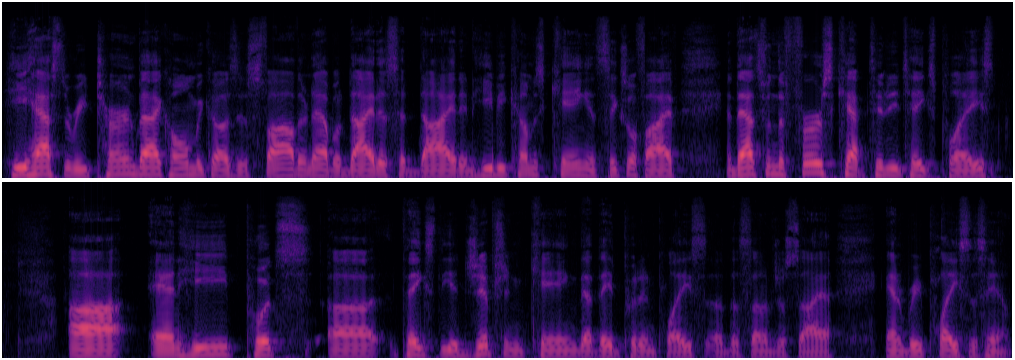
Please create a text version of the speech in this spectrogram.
He has to return back home because his father Nabonidus had died, and he becomes king in 605. And that's when the first captivity takes place. Uh, and he puts uh, takes the Egyptian king that they'd put in place, uh, the son of Josiah, and replaces him.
